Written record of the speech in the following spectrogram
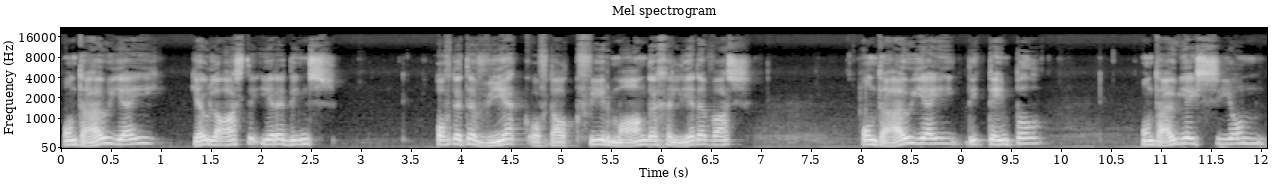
Onthou jy jou laaste erediens of dit 'n week of dalk 4 maande gelede was? Onthou jy die tempel? Onthou jy Sion?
